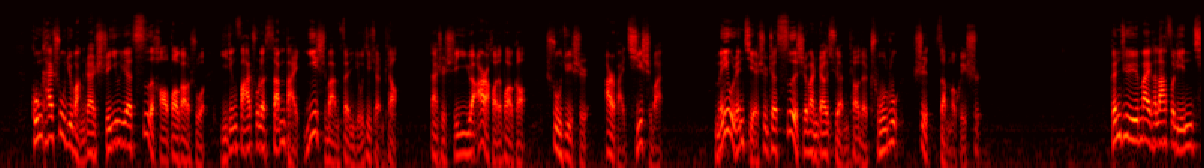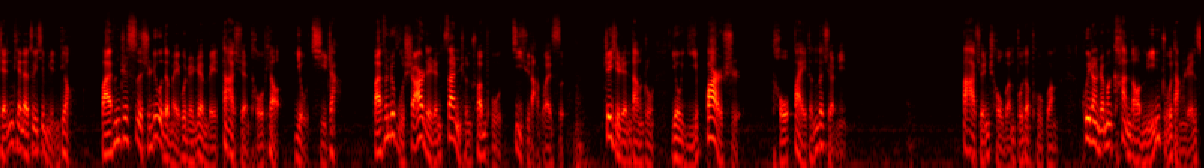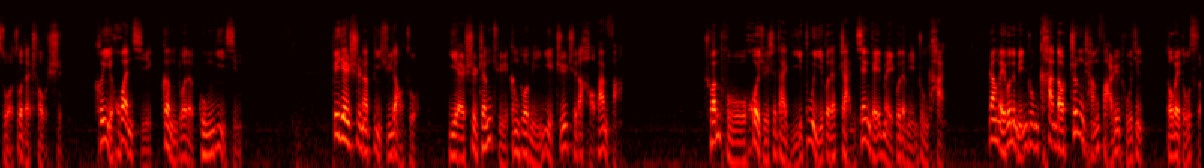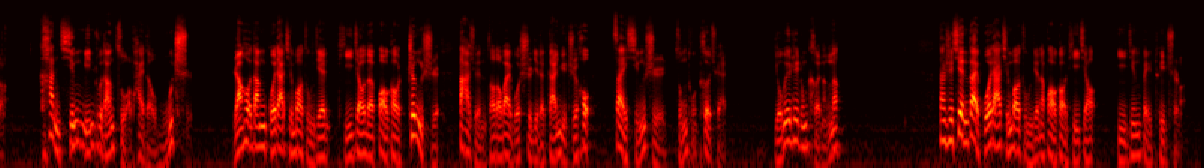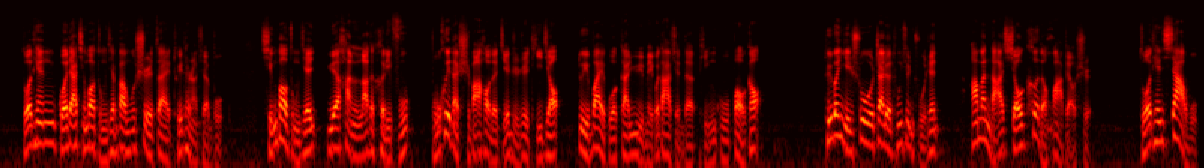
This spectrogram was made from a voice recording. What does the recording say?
公开数据网站十一月四号报告说，已经发出了三百一十万份邮寄选票，但是十一月二号的报告数据是二百七十万。没有人解释这四十万张选票的出入是怎么回事。根据麦克拉夫林前天的最新民调，百分之四十六的美国人认为大选投票有欺诈，百分之五十二的人赞成川普继续打官司。这些人当中有一半是投拜登的选民。大选丑闻不断曝光，会让人们看到民主党人所做的丑事，可以唤起更多的公益心。这件事呢，必须要做。也是争取更多民意支持的好办法。川普或许是在一步一步地展现给美国的民众看，让美国的民众看到正常法律途径都被堵死了，看清民主党左派的无耻。然后，当国家情报总监提交的报告证实大选遭到外国势力的干预之后，再行使总统特权，有没有这种可能呢？但是现在国家情报总监的报告提交已经被推迟了。昨天，国家情报总监办公室在推特上宣布。情报总监约翰·拉特克利夫不会在十八号的截止日提交对外国干预美国大选的评估报告。推文引述战略通讯主任阿曼达·肖克的话表示，昨天下午，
